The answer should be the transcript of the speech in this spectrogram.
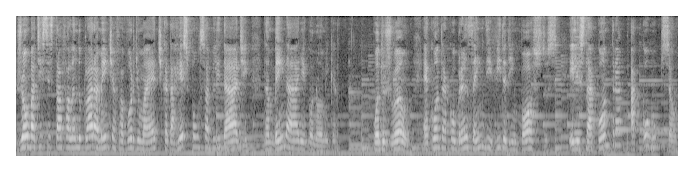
João Batista está falando claramente a favor de uma ética da responsabilidade, também na área econômica. Quando João é contra a cobrança indevida de impostos, ele está contra a corrupção.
